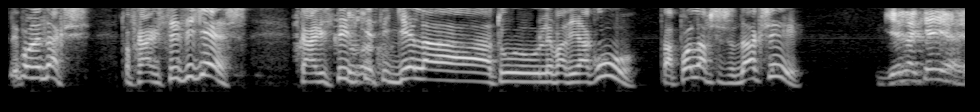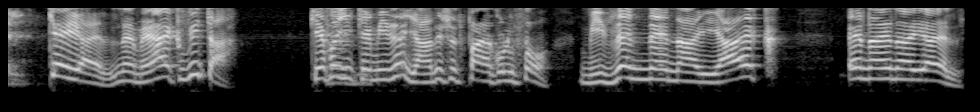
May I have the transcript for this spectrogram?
Λοιπόν, εντάξει. Το ευχαριστήθηκες; Ευχαριστήθηκες στην κέλα του Λεβαδιακού; Τα απόλαυσες, εντάξει; Γκέλα και η ΑΕΛ. Και η ΑΕΛ, ναι, με ΑΕΚ Β. Και έφαγε και 0, για να δεις ότι παρακολουθώ. 0-1 η ΑΕΚ, 1-1 η ΑΕΛ.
